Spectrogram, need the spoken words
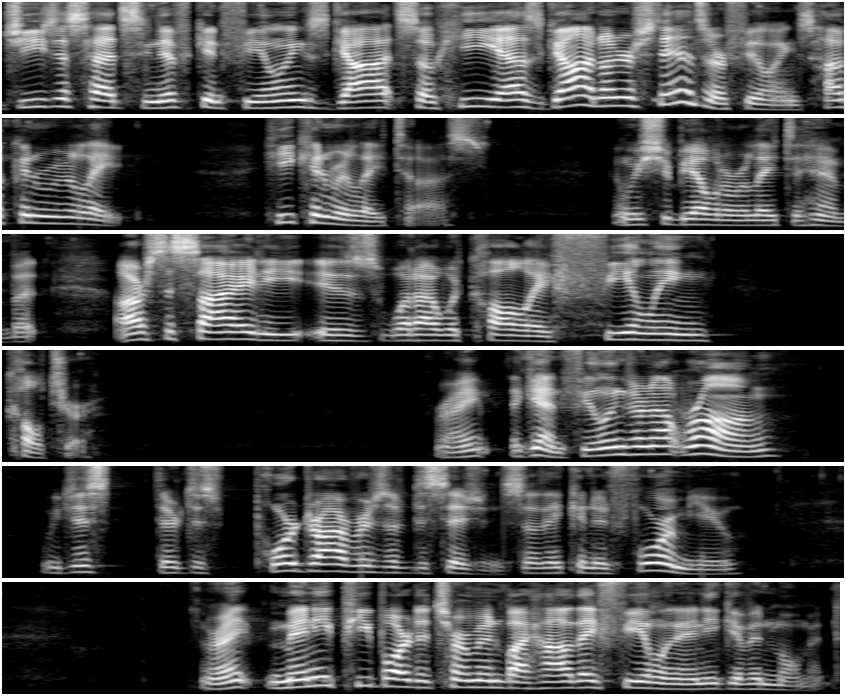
Jesus had significant feelings. God, so he, as God, understands our feelings. How can we relate? He can relate to us, and we should be able to relate to him. But our society is what I would call a feeling culture. Right? Again, feelings are not wrong, we just, they're just poor drivers of decisions, so they can inform you. Right? Many people are determined by how they feel in any given moment.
